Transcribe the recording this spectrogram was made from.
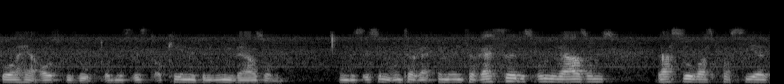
vorher ausgesucht. Und es ist okay mit dem Universum. Und es ist im, im Interesse des Universums, dass sowas passiert.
